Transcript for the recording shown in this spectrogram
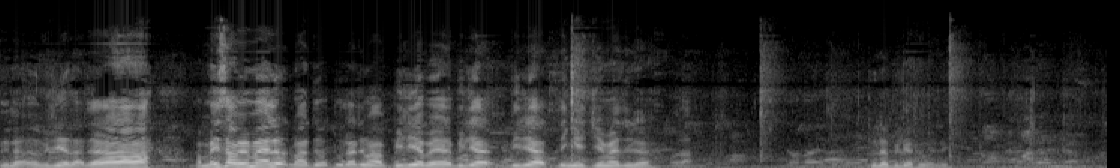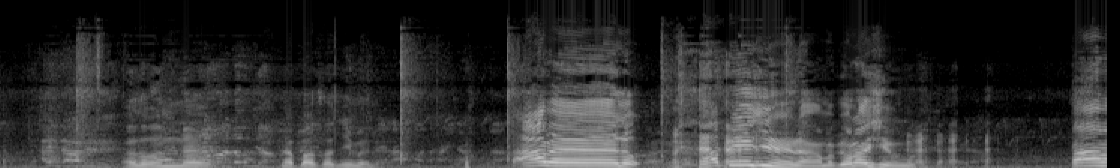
တူလာဘီလီလာလာလာမိတ်ဆက်ပေးမယ်လို့ဒီမှာတူလာဒီမှာဘီလီပဲဘီလီဘီလီတင်ငယ်ချင်းပဲတူလာတူလာဘီလီထိုးလေအဲ့တော့နဲ့နပ်ပါစားချင်းမယ်လေအားပဲလို့အပေးချင်နေတာမပြောလိုက်ရှင်ဘူးပါမ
